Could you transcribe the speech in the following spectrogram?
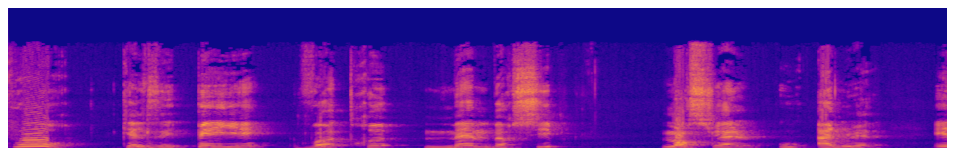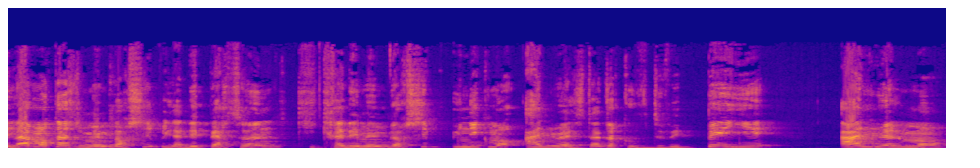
pour qu'elles aient payé votre membership mensuel ou annuel. Et l'avantage du membership, il y a des personnes qui créent des memberships uniquement annuels. C'est-à-dire que vous devez payer annuellement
